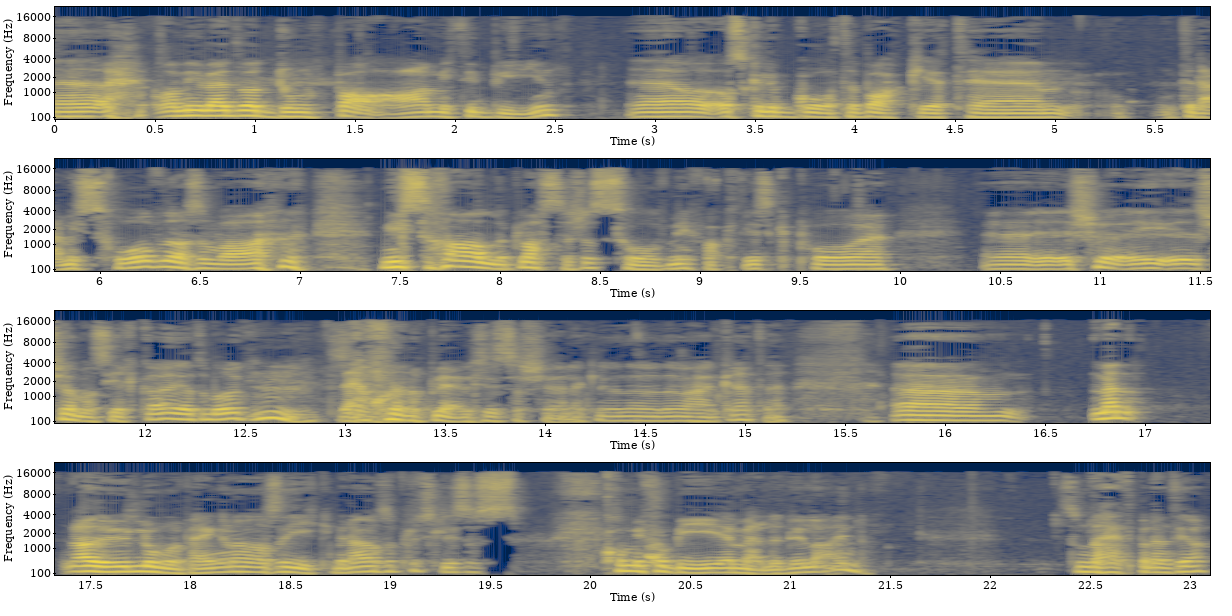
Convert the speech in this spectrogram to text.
eh, og vi ble dumpet av midt i byen, og skulle gå tilbake til, til der vi sov da, som var, vi sa alle plasser så sov vi faktisk på eh, sjø, Sjømannskirka i Göteborg. det var en opplevelse i seg selv, egentlig, det, det var helt greit det. Eh, men vi hadde jo lommepenger da, og så gikk vi der, og så plutselig så kom vi forbi Melody Line, som det het på den tida.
